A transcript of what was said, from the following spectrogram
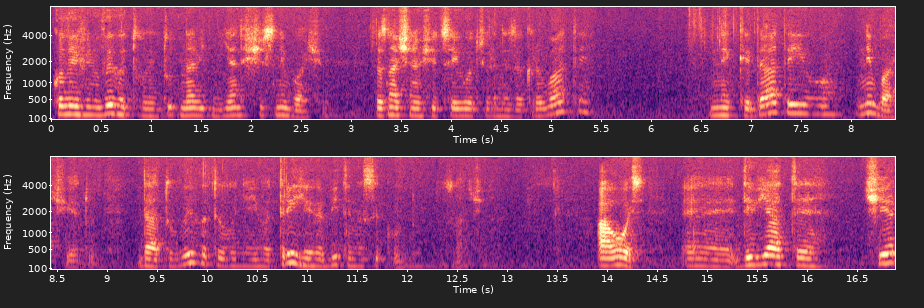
Коли він виготовлений, тут навіть я щось не бачу. Зазначено, що цей отвір не закривати, не кидати його. Не бачу я тут дату виготовлення його 3 гігабіти на секунду. Зазначено. А ось е, 9 чер...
